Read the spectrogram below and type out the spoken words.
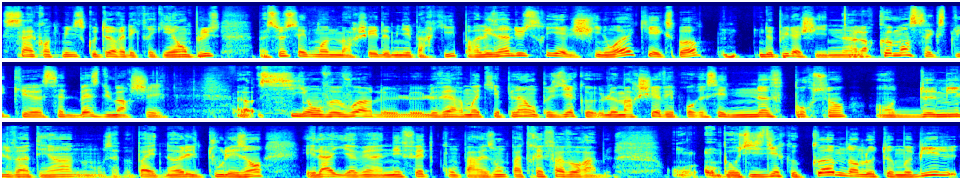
50 000 scooters électriques. Et en plus, bah, ce segment de marché est dominé par qui? Par les industriels chinois qui exportent depuis la Chine. Alors comment s'explique euh, cette baisse du marché? Alors, si on veut voir le, le, le verre à moitié plein, on peut se dire que le marché avait progressé de 9% en 2021. Donc, ça peut pas être Noël tous les ans. Et là, il y avait un effet de comparaison pas très favorable. On, peut aussi se dire que, comme dans l'automobile,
